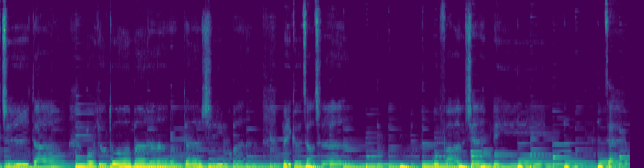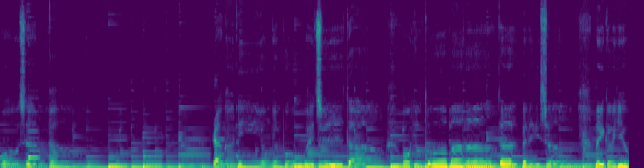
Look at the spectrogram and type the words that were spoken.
会知道我有多么的喜欢。每个早晨，我发现你在我身旁。然而，你永远不会知道我有多么的悲伤。每个夜晚。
